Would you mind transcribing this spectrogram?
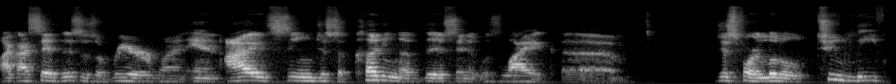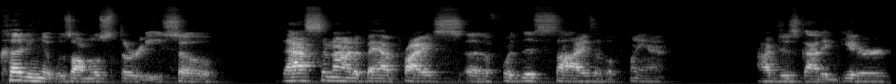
like I said, this is a rare one, and I've seen just a cutting of this, and it was like um, just for a little two leaf cutting, it was almost 30. So that's not a bad price uh, for this size of a plant. I just got to get her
